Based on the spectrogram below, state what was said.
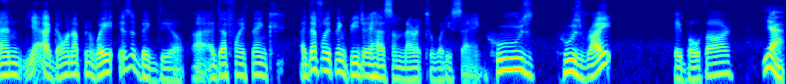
And yeah, going up in weight is a big deal. I, I definitely think I definitely think BJ has some merit to what he's saying. Who's who's right? They both are. Yeah,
